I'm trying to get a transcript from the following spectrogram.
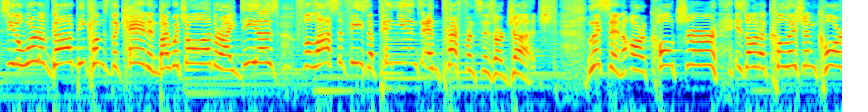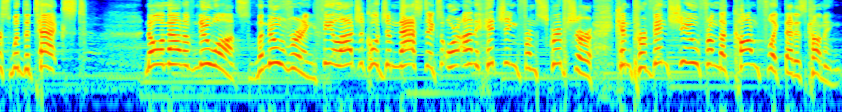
See, the word of God becomes the canon by which all other ideas, philosophies, opinions, and preferences are judged. Listen, our culture is on a collision course with the text. No amount of nuance, maneuvering, theological gymnastics, or unhitching from Scripture can prevent you from the conflict that is coming.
